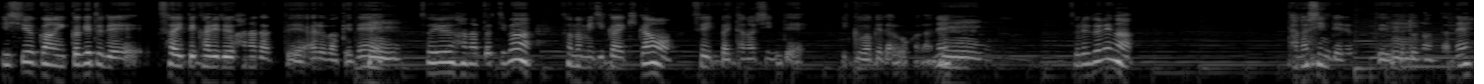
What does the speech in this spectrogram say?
一週間、一ヶ月で咲いて枯れる花だってあるわけで、そういう花たちは、その短い期間を精一杯楽しんでいくわけだろうからうん。ね。うん。それぞれが楽しんでるっていうことなんだね。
